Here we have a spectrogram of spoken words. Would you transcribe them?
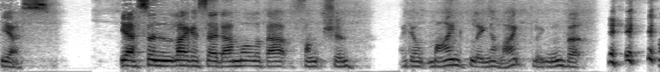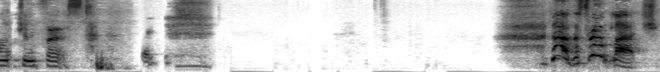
Yes, yes, and like I said, I'm all about function. I don't mind bling. I like bling, but function first. Right. Now the throat latch.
